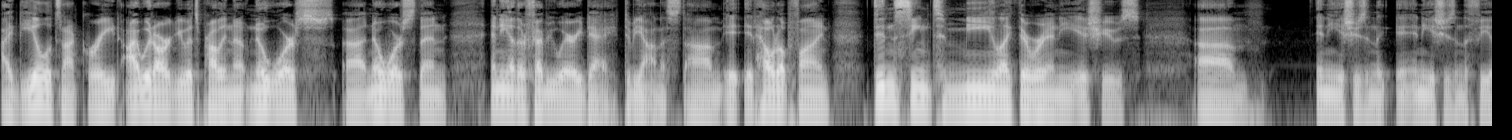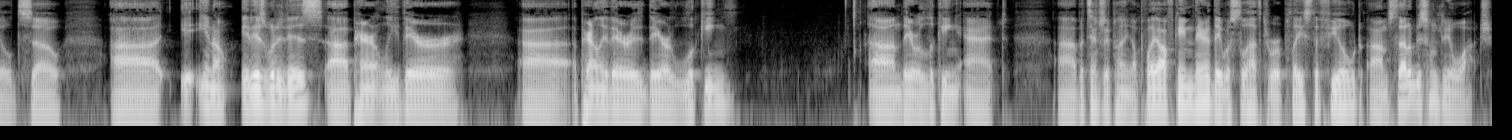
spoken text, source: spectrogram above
ideal. It's not great. I would argue it's probably no no worse uh, no worse than any other February day. To be honest, um, it, it held up fine. Didn't seem to me like there were any issues, um, any issues in the any issues in the field. So, uh, it, you know, it is what it is. Uh, apparently, they're uh, apparently they're they are looking. Um, they were looking at uh, potentially playing a playoff game there. They will still have to replace the field, um, so that'll be something to watch.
